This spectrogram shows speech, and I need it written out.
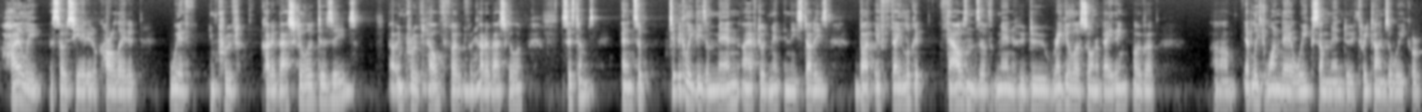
highly associated or correlated with improved cardiovascular disease, uh, improved health for, mm-hmm. for cardiovascular systems. And so typically these are men, I have to admit, in these studies. But if they look at thousands of men who do regular sauna bathing over um, at least one day a week, some men do three times a week, or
